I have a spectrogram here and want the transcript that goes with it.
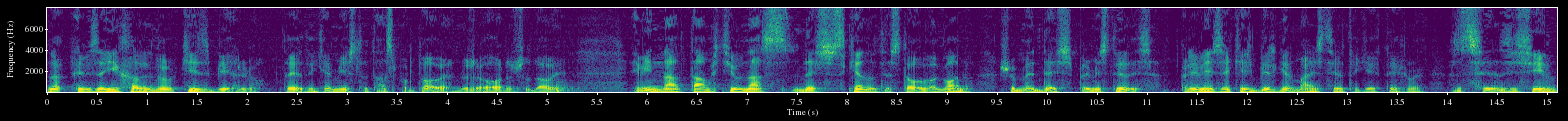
ну, і заїхали до Кізбіглю. То є таке місто там спортове, дуже горе чудове. І він там хотів нас десь скинути з того вагону, щоб ми десь примістилися. Привіз якийсь біргермайстрів, таких тих зі сіл,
